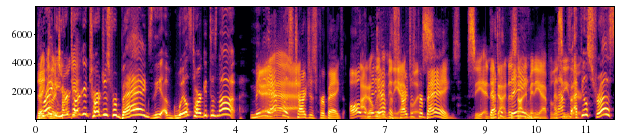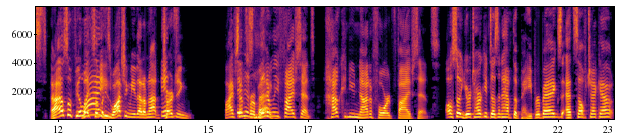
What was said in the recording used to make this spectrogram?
they Regular Craig, your Target? target charges for bags. The uh, Will's target does not. Minneapolis Yeah. charges for bags. All I of don't live in Minneapolis, charges for bags. See, and That's a Edina's not in. Minneapolis I'm- either. I feel stressed. I also feel like somebody's watching me that I'm not It's- charging five cents for a bag. literally five cents. How can you not afford five cents? Also, your Target doesn't have the paper bags at self checkout,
